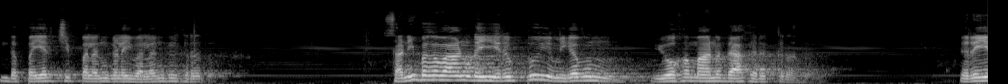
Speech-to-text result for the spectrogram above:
இந்த பயிற்சி பலன்களை வழங்குகிறது. சனி பகவானுடைய இருப்பு மிகவும் யோகமானதாக இருக்கிறது. நிறைய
